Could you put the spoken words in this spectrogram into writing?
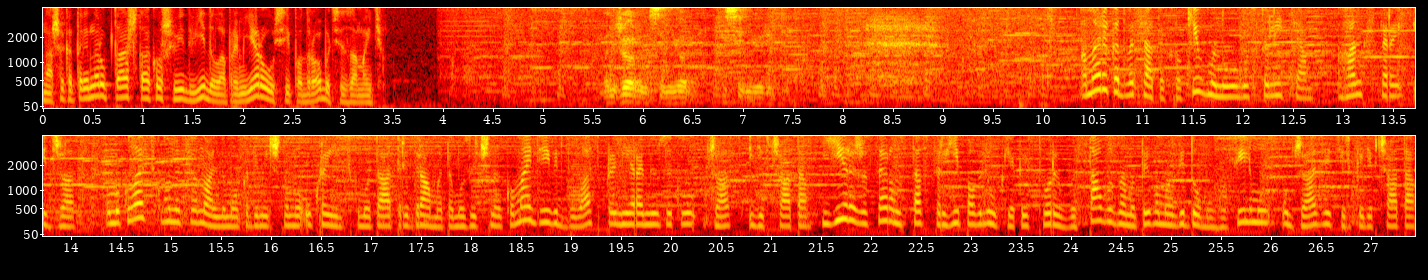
Наша Катерина Рупташ також відвідала прем'єру. Усі подробиці за мить. Buongiorno signori e signorite. Америка 20-х років минулого століття, гангстери і джаз. У Миколаївському національному академічному українському театрі драми та музичної комедії відбулась прем'єра мюзиклу Джаз і дівчата. Її режисером став Сергій Павлюк, який створив виставу за мотивами відомого фільму У джазі тільки дівчата.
